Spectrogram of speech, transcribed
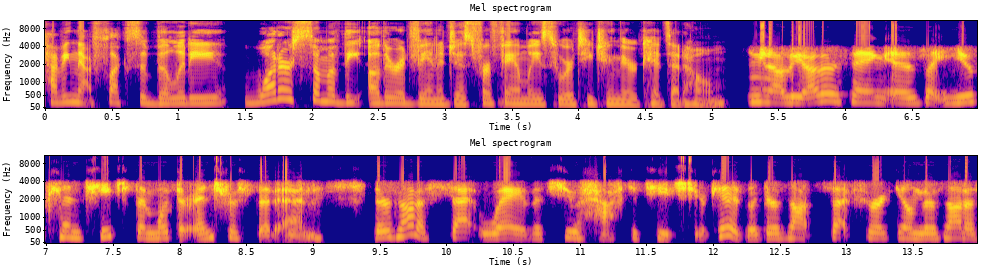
having that flexibility. What are some of the other advantages for families who are teaching their kids at home? You know, the other thing is that you can teach them what they're interested in. There's not a set way that you have to teach your kids. Like, there's not set curriculum, there's not a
